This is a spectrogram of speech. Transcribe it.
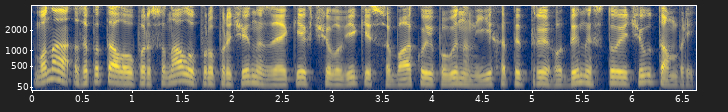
Вона запитала у персоналу про причини, за яких чоловік із собакою повинен їхати три години стоячи у тамбурі.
